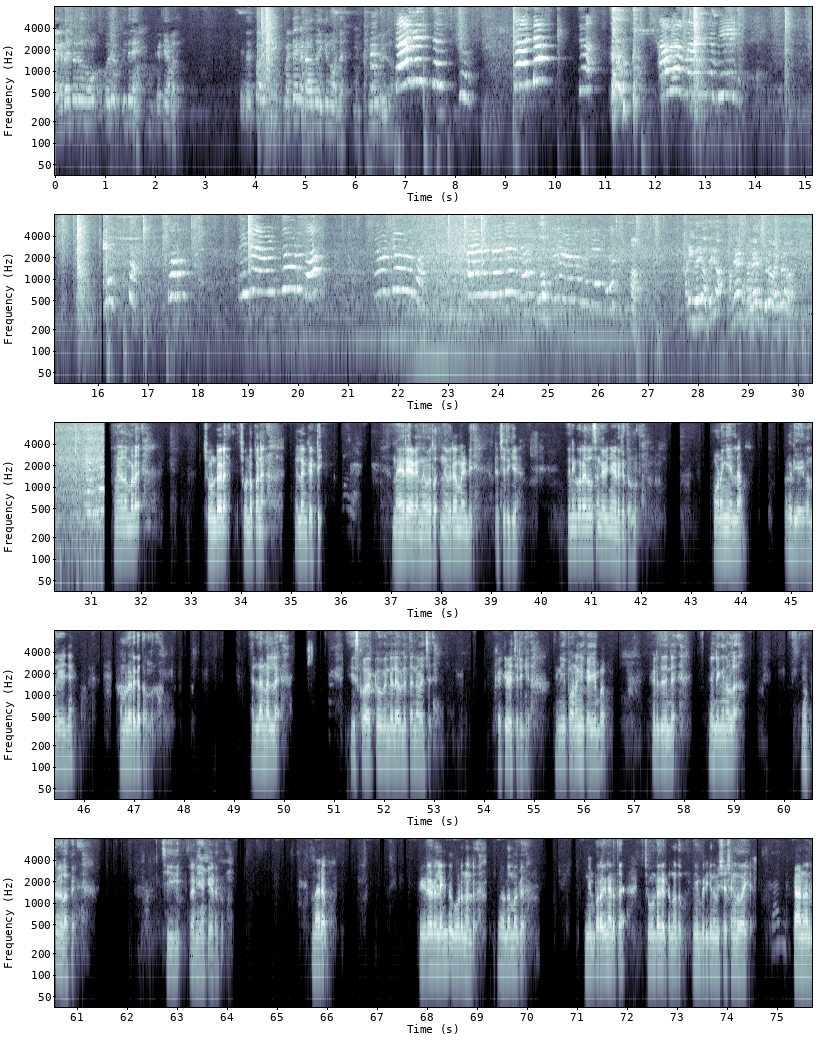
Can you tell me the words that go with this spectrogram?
ഏകദേശം ഒരു നൂ- ഒരു ഇതിനെ കെട്ടിയാൽ മതി ഇതിപ്പോ ഈ മറ്റേ അകത്ത് നിൽക്കുന്നോണ്ട്. ഇങ്ങോട്ട് വരുന്നു? അങ്ങനെ നമ്മുടെ ചൂണ്ടയുടെ ചൂണ്ടപ്പന എല്ലാം കെട്ടി. നേരെയാകാൻ നിവർ നിവരാൻ വേണ്ടി വെച്ചിരിക്കുക ഇതിനും കുറേ ദിവസം കഴിഞ്ഞേ എടുക്കത്തുള്ളൂ. ഉണങ്ങിയെല്ലാം റെഡിയായി വന്നു കഴിഞ്ഞ് നമ്മൾ എടുക്കത്തുള്ളൂ. എല്ലാം നല്ല ഈ സ്ക്വയർ ട്യൂബിന്റെ ലെവലിൽ തന്നെ വെച്ച് കെട്ടി വെച്ചിരിക്കുക ഇനിയിപ്പോൾ ഉണങ്ങി കഴിയുമ്പം എടുത്തതിന്റെ ഇങ്ങനെയുള്ള മുട്ടുകളൊക്കെ ചീകി റെഡിയാക്കി എടുക്കും. അന്നേരം വീഡിയോയുടെ ലെങ്ത് കൂടുന്നുണ്ട്. അതുകൊണ്ട് നമുക്ക് ഇനിയും പുറകിനടുത്ത് ചൂണ്ട കെട്ടുന്നതും മീൻ പിടിക്കുന്ന വിശേഷങ്ങളുമായി കാണുന്നതിന്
